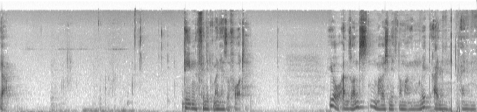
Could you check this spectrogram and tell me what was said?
ja, den findet man ja sofort. Jo, ansonsten mache ich mir jetzt nochmal mit einen, einen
